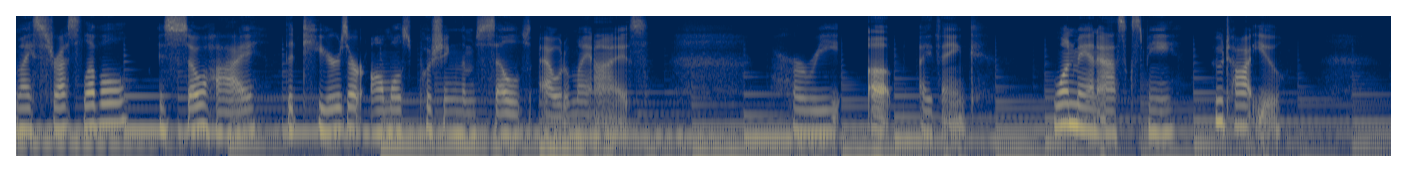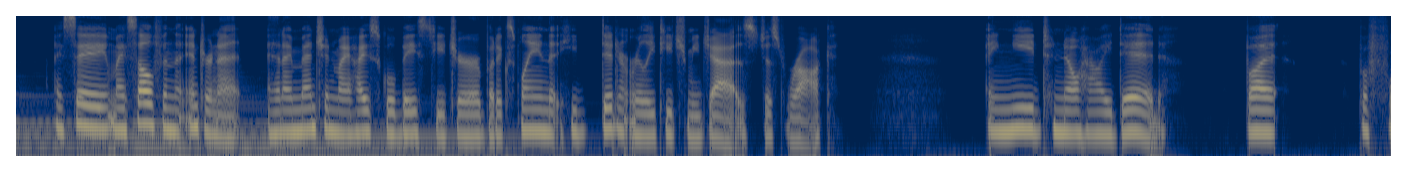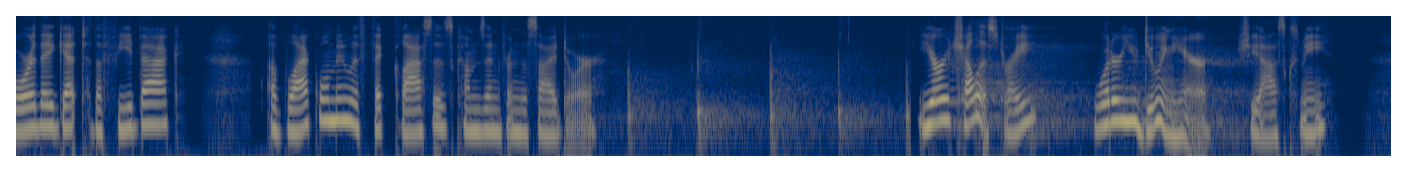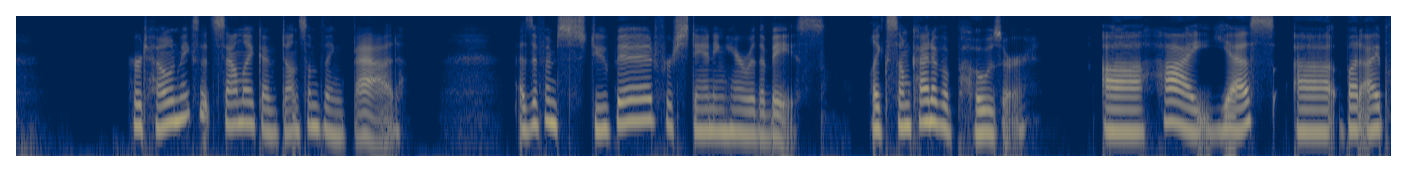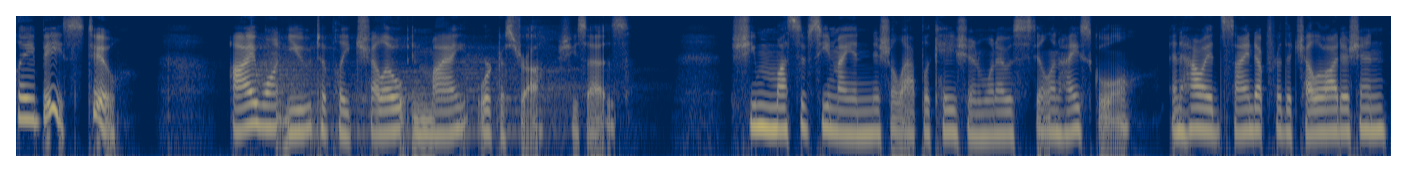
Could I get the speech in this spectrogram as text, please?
My stress level is so high, the tears are almost pushing themselves out of my eyes. Hurry up, I think. One man asks me, Who taught you? I say, Myself and the internet, and I mention my high school bass teacher, but explain that he didn't really teach me jazz, just rock. I need to know how I did. But before they get to the feedback, a black woman with thick glasses comes in from the side door. You're a cellist, right? What are you doing here? She asks me. Her tone makes it sound like I've done something bad as if I'm stupid for standing here with a bass, like some kind of a poser. Uh, hi, yes, uh, but I play bass too. I want you to play cello in my orchestra, she says. She must have seen my initial application when I was still in high school and how I'd signed up for the cello audition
